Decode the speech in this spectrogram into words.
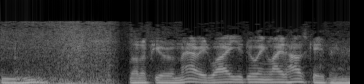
Mm-hmm. Well, if you're married, why are you doing light housekeeping?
